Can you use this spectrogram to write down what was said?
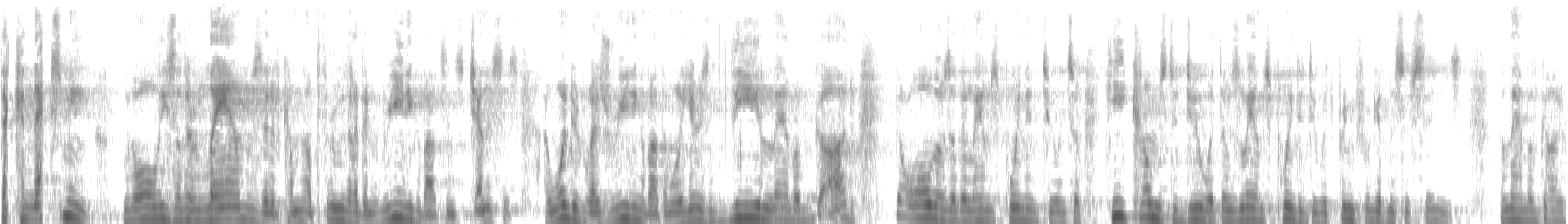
that connects me with all these other lambs that have come up through that I've been reading about since Genesis. I wondered why I was reading about them. Well, here's the Lamb of God that all those other lambs pointed to. And so he comes to do what those lambs pointed to, which bring forgiveness of sins. The Lamb of God who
